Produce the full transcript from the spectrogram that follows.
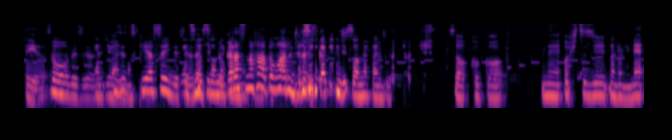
ていう。そうですよね傷つきやすいんですよそうね。きっとそガラスのハートもあるんじゃないそですか。んな感じ、そんな感じ。そう、ここ、ね、お羊なのにね。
